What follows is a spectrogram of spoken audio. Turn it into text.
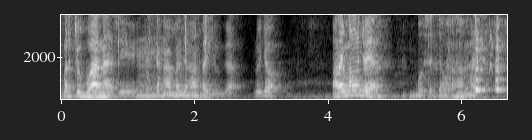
Mercubuana sih. Hmm. Jakarta, Jakarta juga. Lu Jo? Palembang Jo ya? Buset jauh amat.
